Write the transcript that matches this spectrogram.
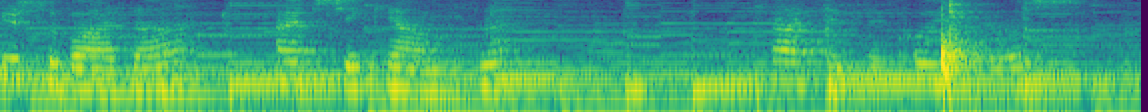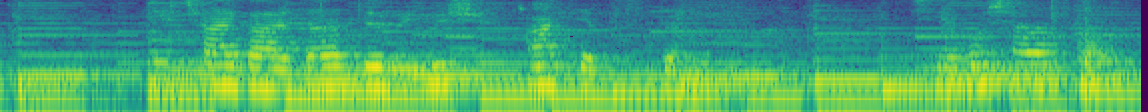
Bir su bardağı ayçiçek yağımızı kasemize koyuyoruz. Bir çay bardağı dövülmüş Antep fıstığımız içine boşaltalım.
